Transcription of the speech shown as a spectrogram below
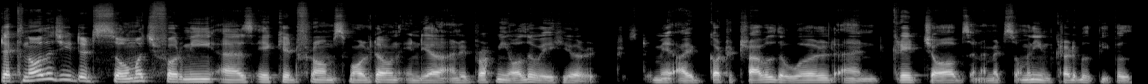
Technology did so much for me as a kid from small town India, and it brought me all the way here. I got to travel the world and great jobs, and I met so many incredible people.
